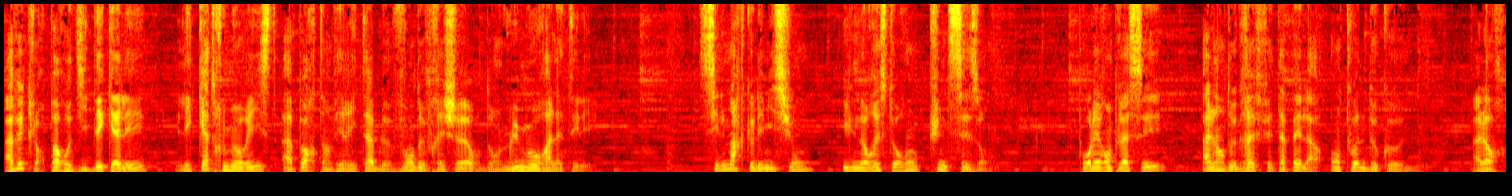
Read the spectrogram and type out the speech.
Avec leur parodie décalée, les quatre humoristes apportent un véritable vent de fraîcheur dans l'humour à la télé. S'ils marquent l'émission, ils ne resteront qu'une saison. Pour les remplacer, Alain de Greff fait appel à Antoine Decaune, alors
